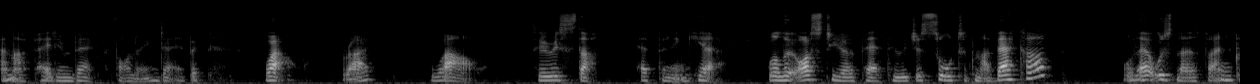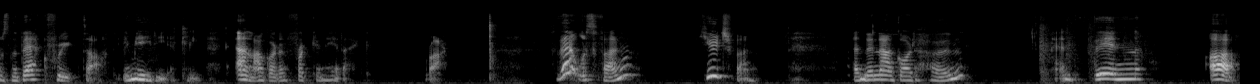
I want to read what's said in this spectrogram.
and I paid him back the following day. But wow, right? Wow. Serious stuff happening here. Well, the osteopath who had just sorted my back out, well, that was no fun because the back freaked out immediately and I got a freaking headache. Right. So that was fun. Huge fun. And then I got home and then, ah,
